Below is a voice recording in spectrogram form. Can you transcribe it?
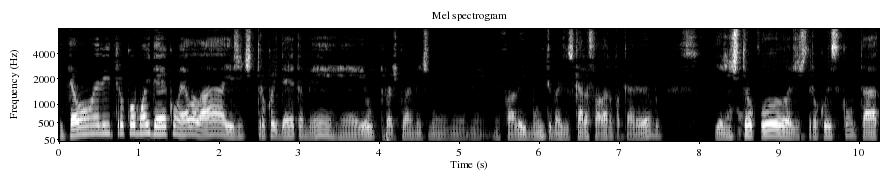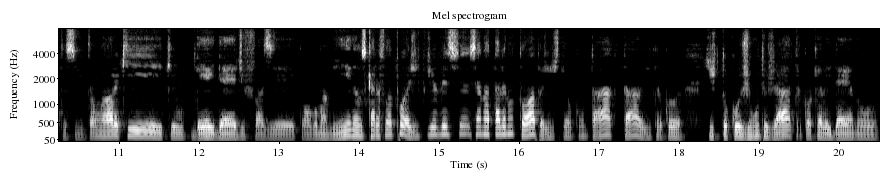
Então ele trocou uma ideia com ela lá, e a gente trocou ideia também. É, eu, particularmente, não, não, não, falei muito, mas os caras falaram pra caramba. E a gente trocou, a gente trocou esse contato, assim. Então, na hora que, que eu dei a ideia de fazer com alguma mina, os caras falaram, pô, a gente podia ver se, se a Natália não topa, a gente tem o um contato e tal. A gente trocou, a gente tocou junto já, trocou aquela ideia no,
